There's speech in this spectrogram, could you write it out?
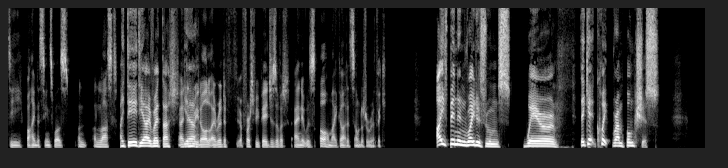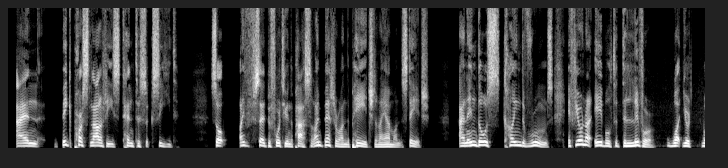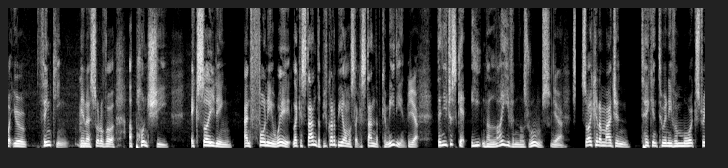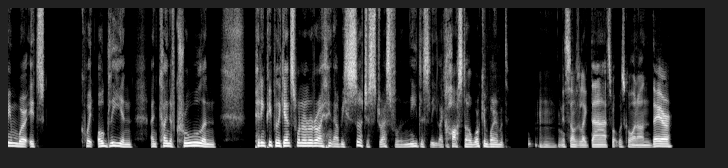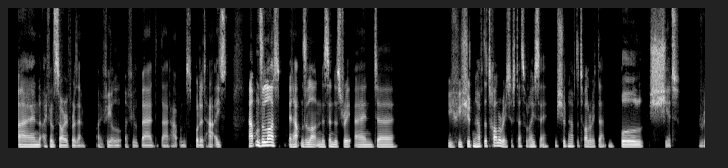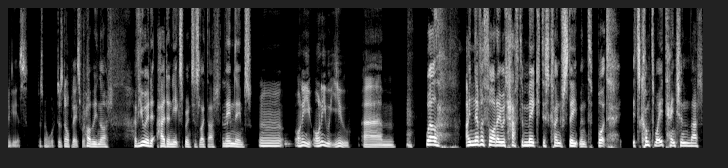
the behind the scenes was on, on Lost? I did, yeah, I read that. I yeah. didn't read all. of it. I read the first few pages of it, and it was oh my god, it sounded horrific. I've been in writers' rooms where they get quite rambunctious and big personalities tend to succeed. So I've said before to you in the past that I'm better on the page than I am on the stage. And in those kind of rooms, if you're not able to deliver what you're what you're thinking in mm. a sort of a, a punchy, exciting, and funny way, like a stand-up, you've got to be almost like a stand-up comedian Yeah, then you just get eaten alive in those rooms. yeah, So I can imagine taken to an even more extreme where it's quite ugly and and kind of cruel and pitting people against one another. I think that would be such a stressful and needlessly like hostile work environment. Mhm. It sounds like that's what was going on there, and I feel sorry for them. I feel I feel bad that that happens, but it ha- happens a lot. It happens a lot in this industry, and uh, You, you shouldn't have to tolerate it. That's what I say. We shouldn't have to tolerate that bullshit. It really is. There's no there's no place for it. Probably not. Have you had- any experiences like that? Name names. Uh, only only with you. Um, Well, I never thought I would have to make this kind of statement, but it's come to my attention that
